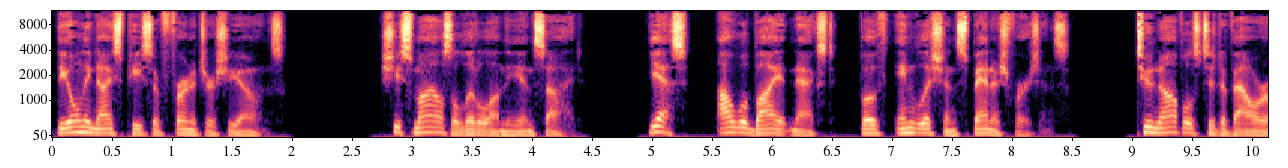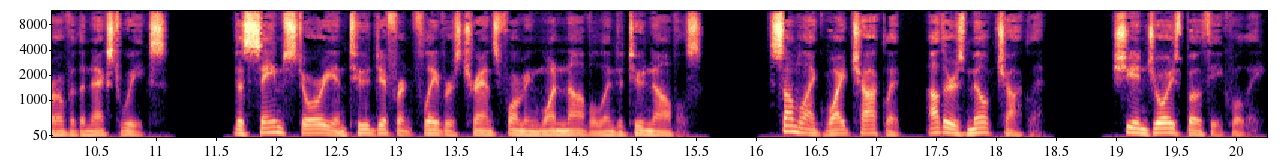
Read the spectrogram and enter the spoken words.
the only nice piece of furniture she owns. She smiles a little on the inside. Yes, I will buy it next, both English and Spanish versions. Two novels to devour over the next weeks. The same story in two different flavors, transforming one novel into two novels. Some like white chocolate, others milk chocolate. She enjoys both equally.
